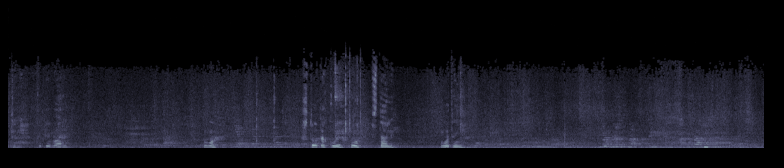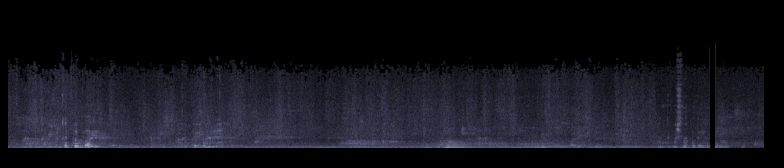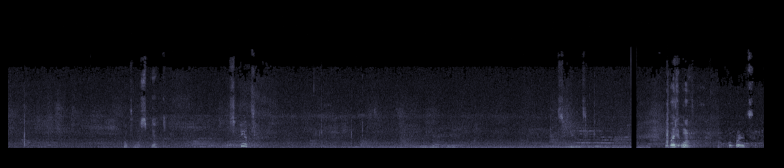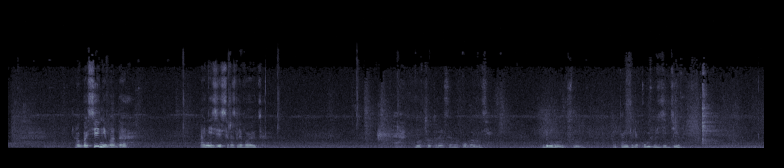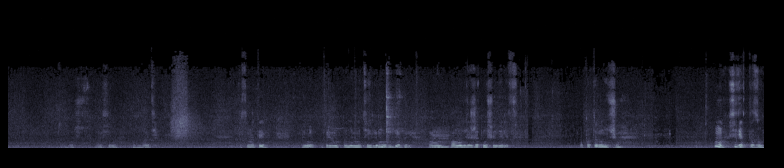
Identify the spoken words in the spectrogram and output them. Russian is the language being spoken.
Вот они, капивары. О, что такое? О, встали. Вот они. Капибары. Капибары. Пошла погрею. Вот они спят. Спят. Спят. В бас- О, купаются. А в бассейне вода. Они здесь разливают. В тот раз я напугалась. Лимон. Вот там далеко в еде. Красиво звать. Посмотри. По ним, прямо по ним эти лемуры бегали. А он, а он лежит, не шевелится. А потом ничего. Ну, сидят в тазу.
